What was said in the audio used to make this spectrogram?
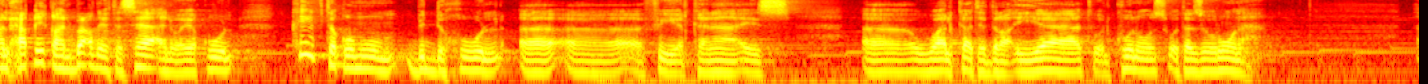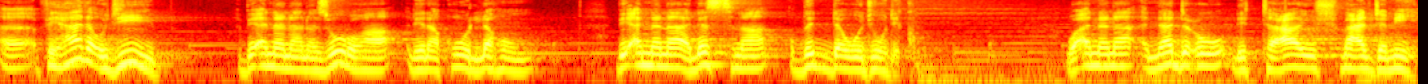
الحقيقة البعض يتساءل ويقول كيف تقومون بالدخول آه، آه، في الكنائس والكاتدرائيات والكنس وتزورونها؟ في هذا أجيب بأننا نزورها لنقول لهم بأننا لسنا ضد وجودكم وأننا ندعو للتعايش مع الجميع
